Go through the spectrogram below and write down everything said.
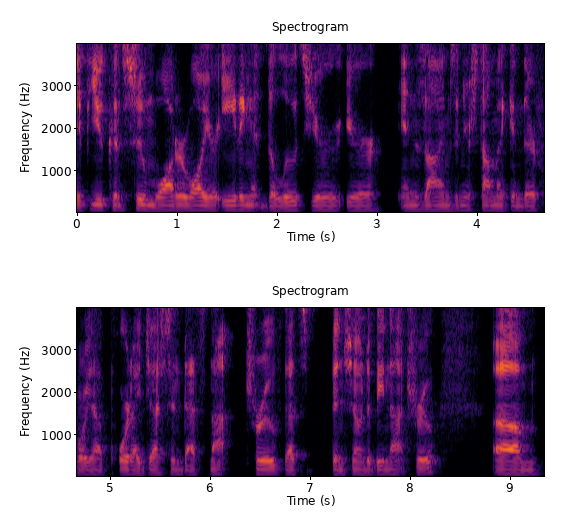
if you consume water while you're eating, it dilutes your your enzymes in your stomach, and therefore you have poor digestion. That's not true. That's been shown to be not true. Um,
